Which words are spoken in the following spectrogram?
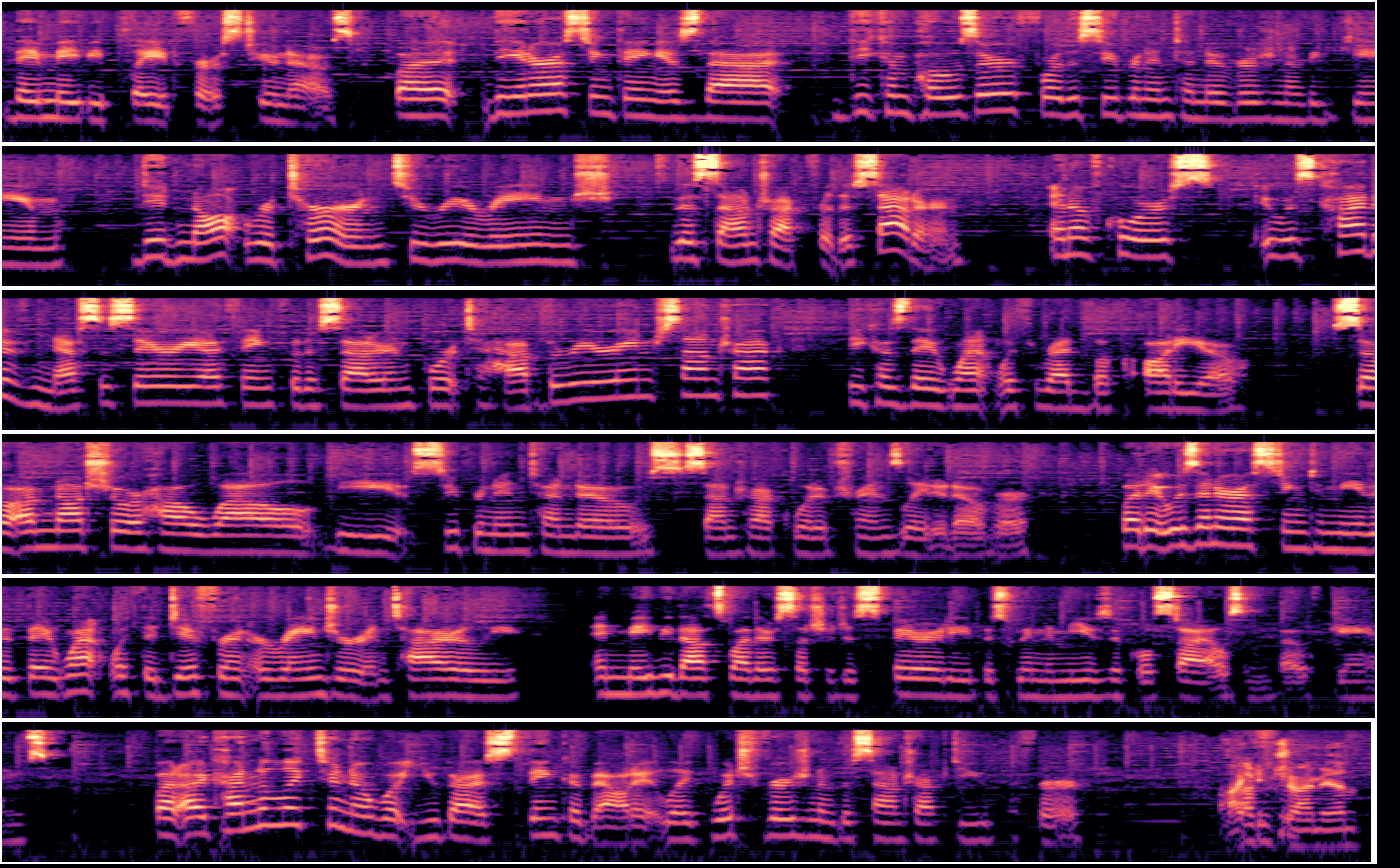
they maybe played first, who knows. But the interesting thing is that the composer for the Super Nintendo version of the game did not return to rearrange the soundtrack for the Saturn. And of course, it was kind of necessary, I think, for the Saturn port to have the rearranged soundtrack because they went with Red Book Audio. So I'm not sure how well the Super Nintendo's soundtrack would have translated over. But it was interesting to me that they went with a different arranger entirely, and maybe that's why there's such a disparity between the musical styles in both games. But I kind of like to know what you guys think about it. Like, which version of the soundtrack do you prefer? I can chime in.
